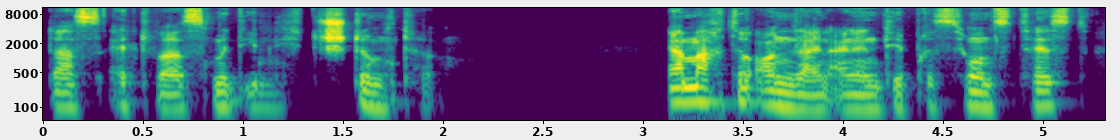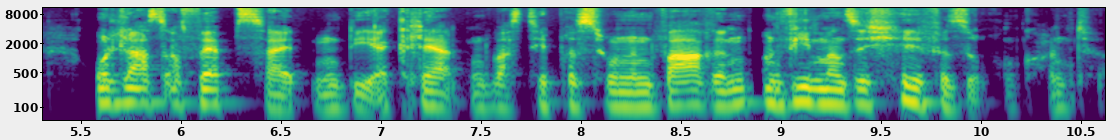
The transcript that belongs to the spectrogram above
dass etwas mit ihm nicht stimmte. Er machte online einen Depressionstest und las auf Webseiten, die erklärten, was Depressionen waren und wie man sich Hilfe suchen konnte.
